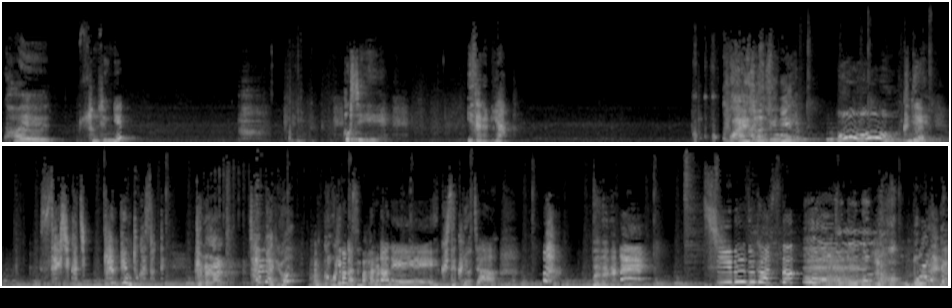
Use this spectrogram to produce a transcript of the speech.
과외 선생님? 혹시 이 사람이야? 과외 선생님? 오, 근데 셋이 같이 캠핑도 갔었대. 김백을 참말이야? 거기만 갔으면 말을 안 해. 글쎄 그 여자. 집에도 갔었대. 뭐야? 야,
